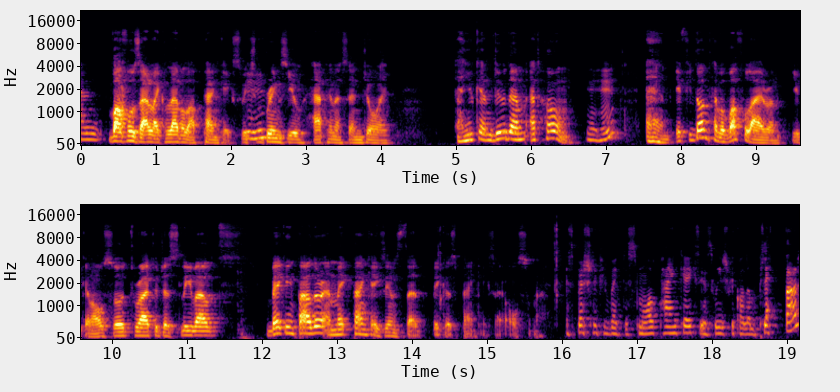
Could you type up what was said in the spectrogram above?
and waffles are like level up pancakes, which brings you happiness and joy. And you can do them at home. Mm-hmm. And if you don't have a waffle iron, you can also try to just leave out baking powder and make pancakes instead, because pancakes are also nice. especially if you make the small pancakes. In Swedish, we call them plättar,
